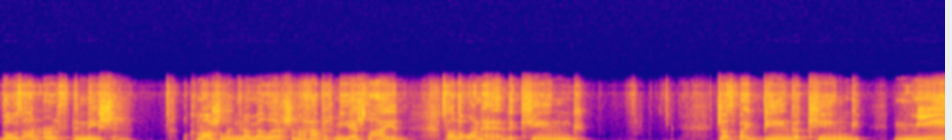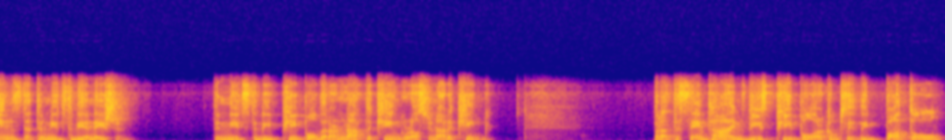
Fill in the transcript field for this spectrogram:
those on earth, the nation. So on the one hand, the king, just by being a king, means that there needs to be a nation. There needs to be people that are not the king, or else you're not a king. But at the same time, these people are completely batel,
